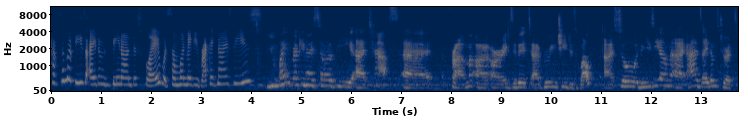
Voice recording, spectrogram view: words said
have some of these items been on display? Would someone maybe recognize these? You might recognize some of the uh, taps uh, from our, our exhibit, uh, Brewing Changes Wealth. Uh, so the museum uh, adds items to its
